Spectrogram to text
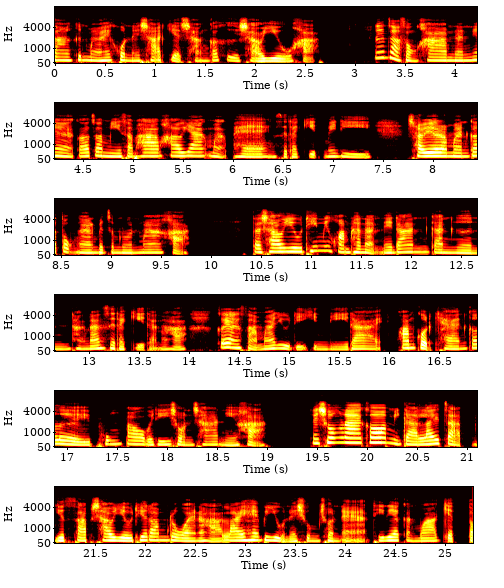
สร้างขึ้นมาให้คนในชาติเกลียดชังก็คือชาวยิวค่ะ เนื่องจากสงครามนั้นเนี่ยก็จะมีสภาพข้าวยากหมากแพง เศรษฐกิจไม่ดี ชาวเยอรมันก็ตกงานเป็นจำนวนมากค่ะ แต่ชาวยิวที่มีความถนัดในด้านการเงินทางด้านเศรษฐกิจนะคะ ก็ยังสามารถอยู่ดีกินดีได้ ความกดแค้นก็เลยพุ่งเป้าไปที่ชนชาตินี้ค่ะ ในช่วงแรกก็มีการไล่จับยึดทรัพย์ชาวยิวที่ร่ำรวยนะคะ ไล่ให้ไปอยู่ในชุมชนแออัดที่เรียกกันว่าเกตโต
